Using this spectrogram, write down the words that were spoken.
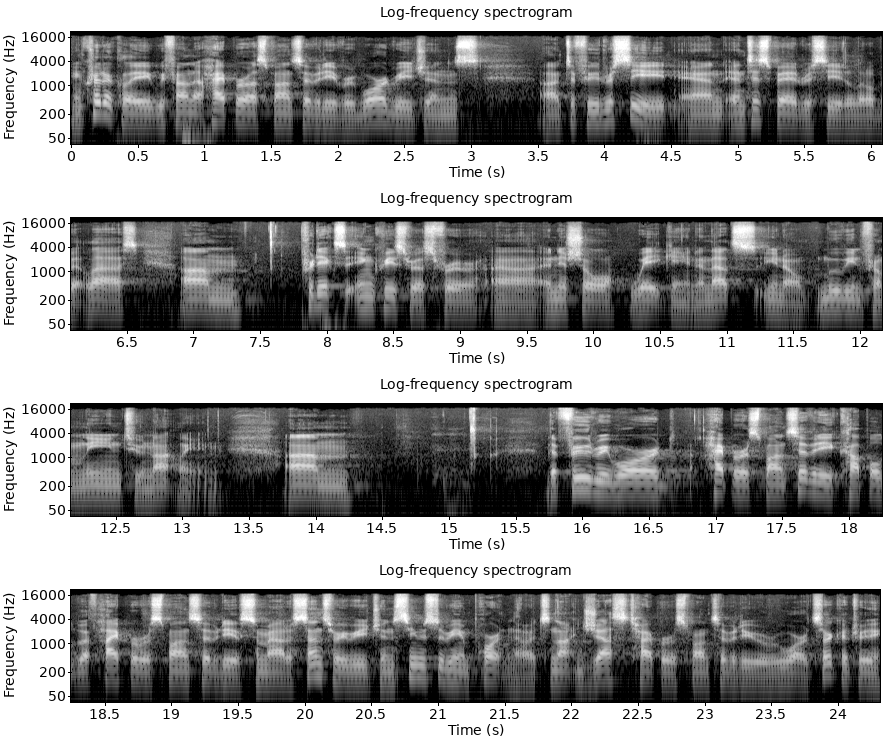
And critically, we found that hyperresponsivity of reward regions uh, to food receipt and anticipated receipt a little bit less um, predicts increased risk for uh, initial weight gain, and that's you know moving from lean to not lean. Um, the food reward hyperresponsivity coupled with hyperresponsivity of somatosensory regions seems to be important, though. It's not just hyperresponsivity reward circuitry,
